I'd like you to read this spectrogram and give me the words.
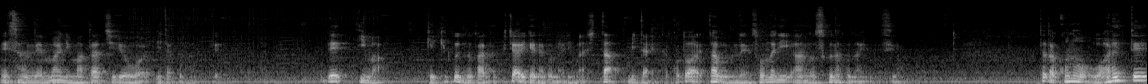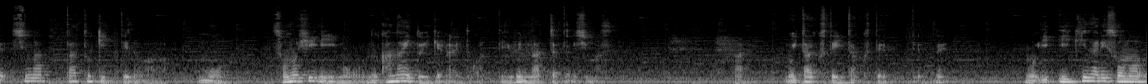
3年前にまた治療が痛くなってで今結局抜かなくちゃいけなくなりました。みたいなことは多分ねそんなにあの少なくないんですよ。ただこの割れてしまった時っていうのはもうその日にもう抜かないといけないとかっていうふうになっちゃったりします、はい、もう痛くて痛くてっていうね。もういきなりその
